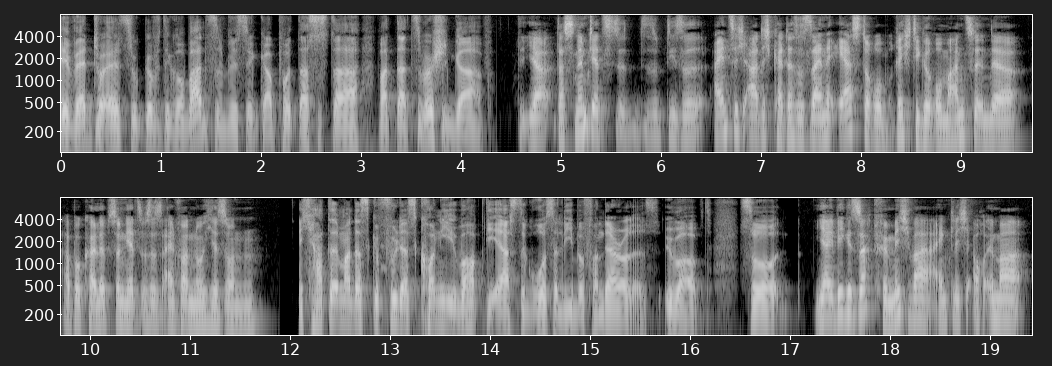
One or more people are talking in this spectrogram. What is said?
eventuell zukünftige Romanze ein bisschen kaputt, dass es da was dazwischen gab ja, das nimmt jetzt diese Einzigartigkeit, das ist seine erste rom richtige Romanze in der Apokalypse und jetzt ist es einfach nur hier so ein. Ich hatte immer das Gefühl, dass Conny überhaupt die erste große Liebe von Daryl ist. Überhaupt. So. Ja, wie gesagt, für mich war er eigentlich auch immer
